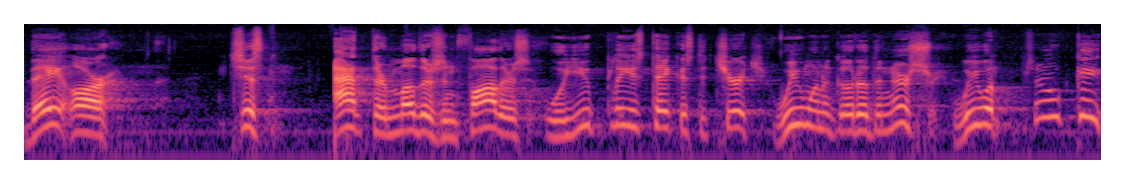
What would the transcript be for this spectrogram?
they are just at their mothers and fathers, will you please take us to church? We want to go to the nursery. We want, okay.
